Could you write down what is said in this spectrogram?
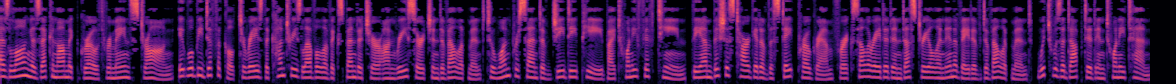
As long as economic growth remains strong, it will be difficult to raise the country's level of expenditure on research and development to 1% of GDP by 2015, the ambitious target of the State Program for Accelerated Industrial and Innovative Development, which was adopted in 2010.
